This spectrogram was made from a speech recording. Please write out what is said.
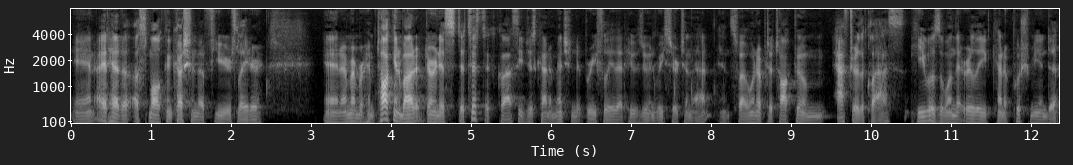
And I had had a, a, small concussion a few years later. And I remember him talking about it during his statistics class. He just kind of mentioned it briefly that he was doing research in that. And so I went up to talk to him after the class. He was the one that really kind of pushed me into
